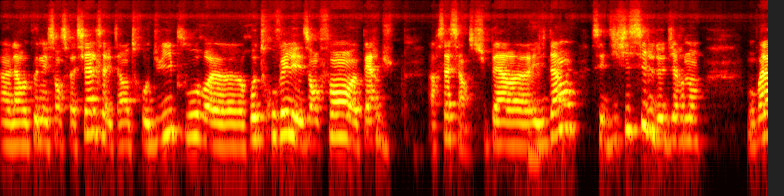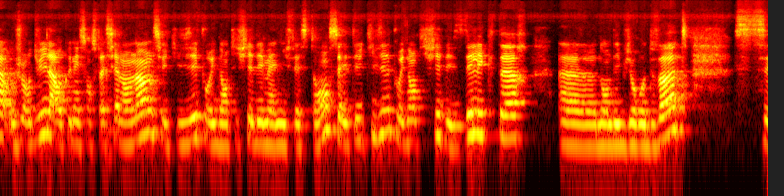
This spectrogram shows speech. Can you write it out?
la reconnaissance faciale ça a été introduit pour retrouver les enfants perdus. Alors ça c'est un super évidemment, c'est difficile de dire non. Donc voilà, aujourd'hui, la reconnaissance faciale en Inde, c'est utilisé pour identifier des manifestants, ça a été utilisé pour identifier des électeurs euh, dans des bureaux de vote. Ça,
